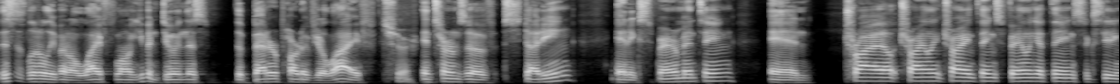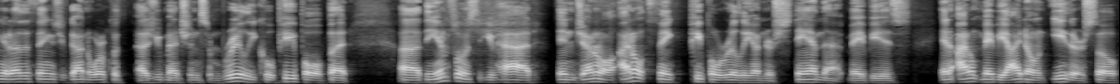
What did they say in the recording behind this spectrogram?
This has literally been a lifelong, you've been doing this the better part of your life Sure. in terms of studying and experimenting and trial, trying, trying things, failing at things, succeeding at other things. You've gotten to work with, as you mentioned, some really cool people. But uh, the influence that you've had in general, I don't think people really understand that. Maybe is, and I don't. Maybe I don't either. So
